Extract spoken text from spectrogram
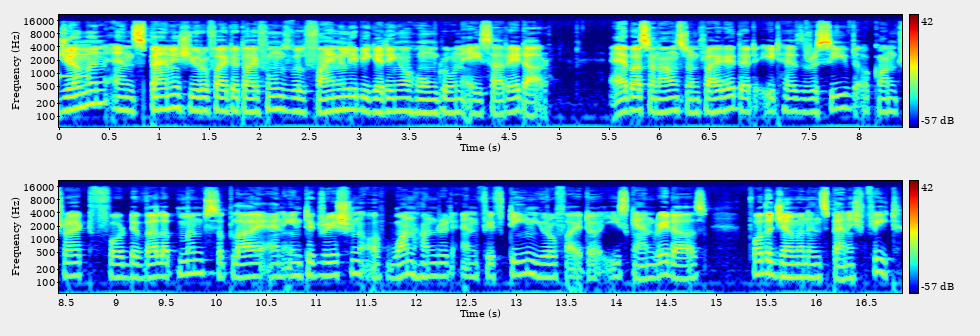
German and Spanish Eurofighter Typhoons will finally be getting a homegrown AESA radar. Airbus announced on Friday that it has received a contract for development, supply, and integration of 115 Eurofighter E-scan radars for the German and Spanish fleet.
